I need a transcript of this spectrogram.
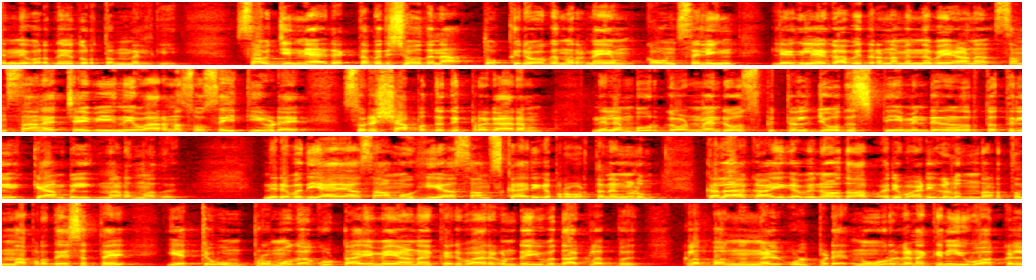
എന്നിവർ നേതൃത്വം നൽകി. സൗജന്യ രക്തപരിശോധന ത്വക്ക് രോഗനിർണയം കൗൺസലിംഗ് ലഘുലേഖ വിതരണം എന്നിവയാണ് സംസ്ഥാന എച്ച് ഐ വി നിവാരണ സൊസൈറ്റിയുടെ സുരക്ഷാ പദ്ധതി പ്രകാരം നിലമ്പൂർ ഗവൺമെന്റ് ഹോസ്പിറ്റൽ ജ്യോതിസ് ടീമിന്റെ നേതൃത്വത്തിൽ ക്യാമ്പിൽ നടന്നത്. നിരവധിയായ സാമൂഹിക സാംസ്കാരിക പ്രവർത്തനങ്ങളും കലാകായിക വിനോദ പരിപാടികളും നടത്തുന്ന പ്രദേശത്തെ ഏറ്റവും പ്രമുഖ കൂട്ടായ്മയാണ് കരുവാരകുണ്ട് യുവത ക്ലബ്ബ്. ക്ലബ്ബ് അംഗങ്ങൾ ഉൾപ്പെടെ നൂറുകണക്കിന് യുവാക്കൾ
